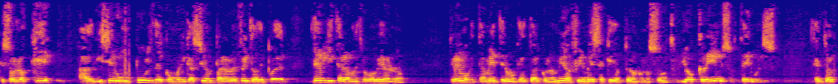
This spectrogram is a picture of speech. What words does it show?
que son los que hicieron un pool de comunicación para los efectos de poder debilitar a nuestro gobierno, creemos que también tenemos que actuar con la misma firmeza que actuaron con nosotros. Yo creo y sostengo eso. Actuar,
